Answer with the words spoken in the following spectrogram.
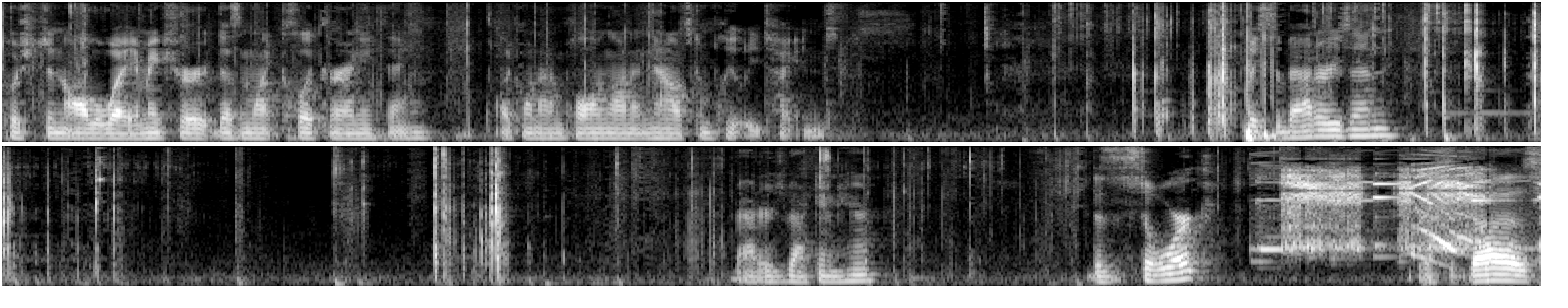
pushed in all the way, make sure it doesn't like click or anything. Like when I'm pulling on it now, it's completely tightened. Place the batteries in. Battery's back in here. Does it still work? Yes, it does.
